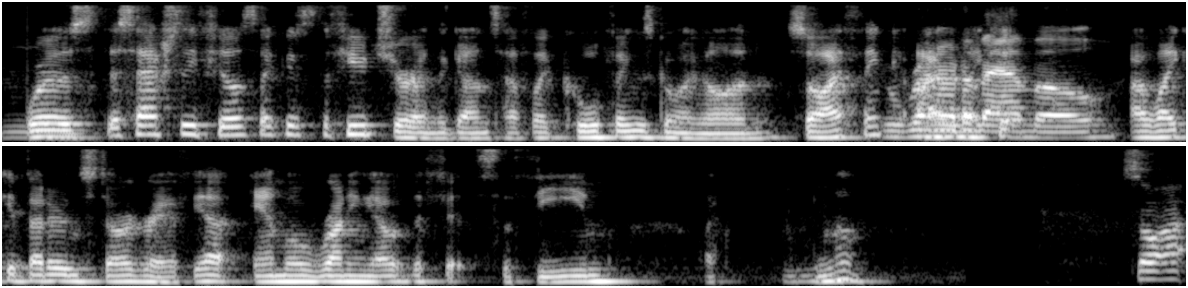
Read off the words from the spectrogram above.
Mm. Whereas this actually feels like it's the future, and the guns have like cool things going on. So I think you run I out of like it. ammo. I like it better than Stargrave. Yeah, ammo running out that fits the theme. Like, you know, So I,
